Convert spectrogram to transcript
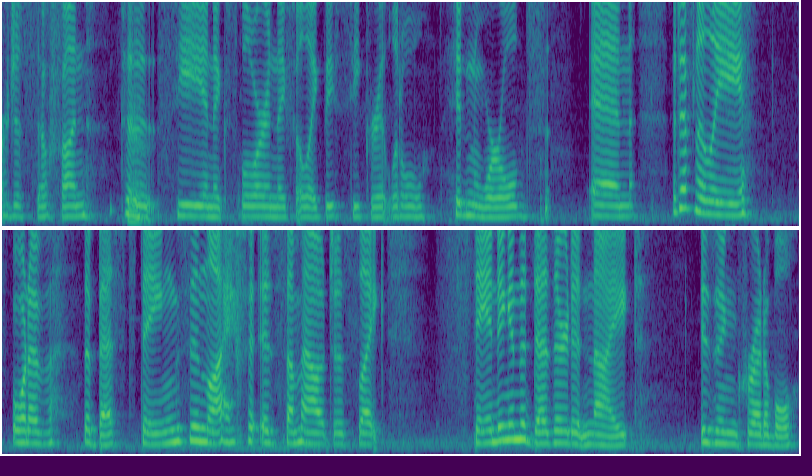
are just so fun to see and explore, and they feel like these secret little hidden worlds. And definitely one of the best things in life is somehow just like standing in the desert at night is incredible.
